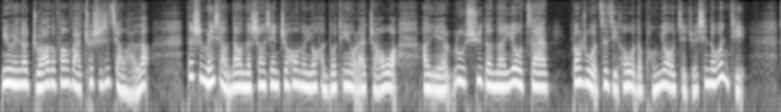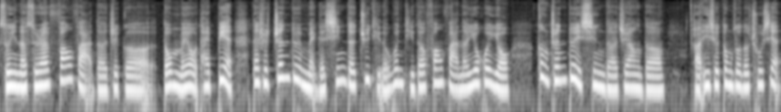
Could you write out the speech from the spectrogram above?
因为呢，主要的方法确实是讲完了。但是没想到呢，上线之后呢，有很多听友来找我，啊，也陆续的呢，又在帮助我自己和我的朋友解决新的问题。所以呢，虽然方法的这个都没有太变，但是针对每个新的具体的问题的方法呢，又会有更针对性的这样的啊一些动作的出现。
